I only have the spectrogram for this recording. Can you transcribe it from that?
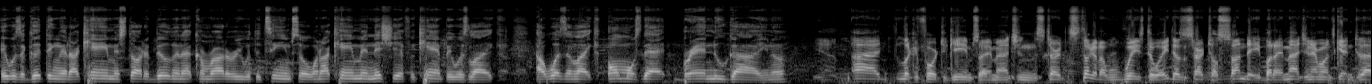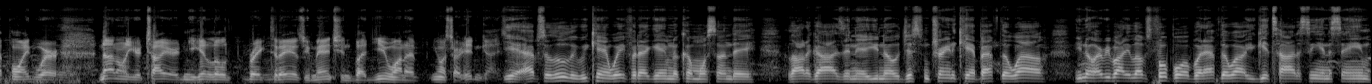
it was a good thing that I came and started building that camaraderie with the team. So when I came in this year for camp, it was like I wasn't like almost that brand new guy, you know. Yeah. Uh, looking forward to games. I imagine start still got a ways to wait. Doesn't start till Sunday, but I imagine everyone's getting to that point where not only you're tired and you get a little break today, as we mentioned, but you want to you want to start hitting guys. Yeah, absolutely. We can't wait for that game to come on Sunday. A lot of guys in there, you know, just from training camp. After a while, you know, everybody loves football, but after a while, you get tired of seeing the same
